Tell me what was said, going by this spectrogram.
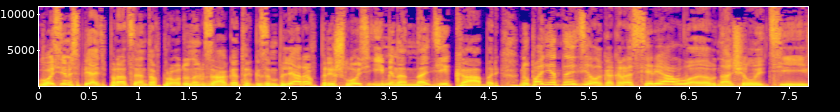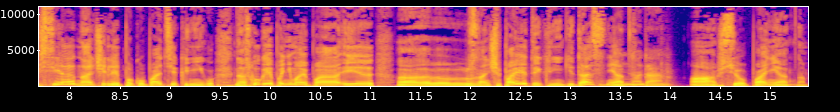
85% проданных за год экземпляров пришлось именно на декабрь. Ну, понятное дело, как раз сериал э, начал идти, и все начали покупать и книгу. Насколько я понимаю, по, и, э, значит, по этой книге, да, снят? Ну да. А, все, понятно.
